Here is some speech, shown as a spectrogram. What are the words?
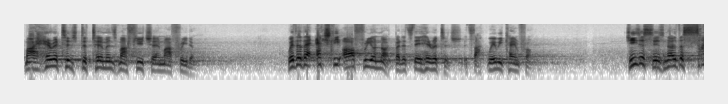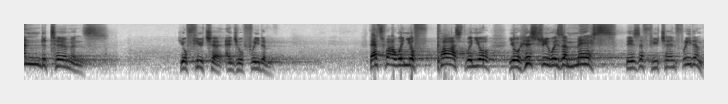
my heritage determines my future and my freedom. Whether they actually are free or not, but it's their heritage. It's like where we came from. Jesus says, No, the Son determines your future and your freedom. That's why when your past, when your, your history was a mess, there's a future and freedom.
